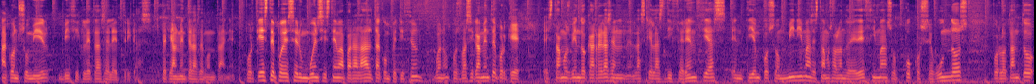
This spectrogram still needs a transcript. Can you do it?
a consumir bicicletas eléctricas, especialmente las de montaña. ¿Por qué este puede ser un buen sistema para la alta competición? Bueno, pues básicamente porque estamos viendo carreras en las que las diferencias en tiempo son mínimas, estamos hablando de décimas o pocos segundos, por lo tanto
